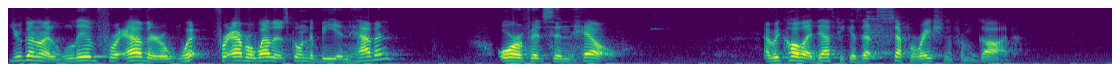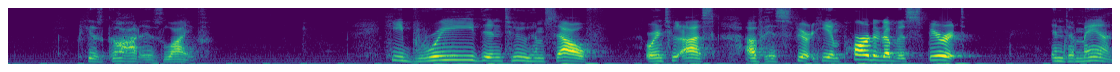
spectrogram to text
you're going to live forever, forever, whether it's going to be in heaven or if it's in hell. And we call that death because that's separation from God. Because God is life. He breathed into himself or into us of his spirit. He imparted of his spirit into man.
